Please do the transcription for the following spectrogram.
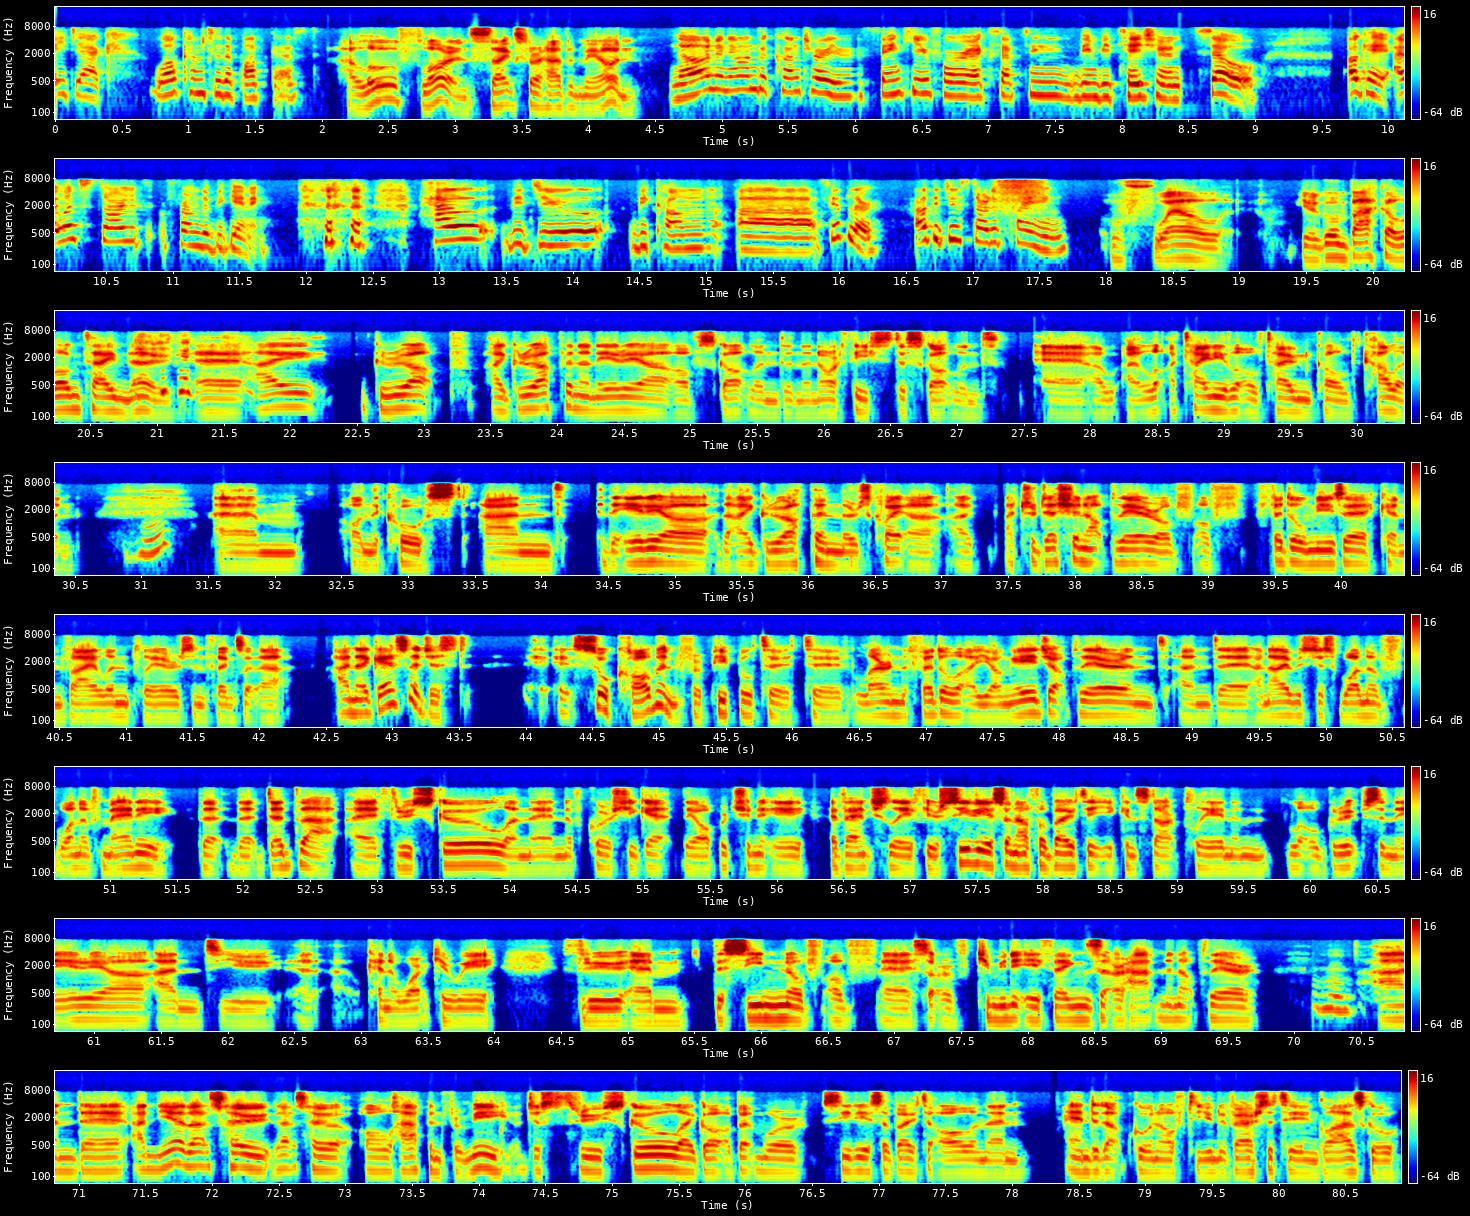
Hey Jack, welcome to the podcast. Hello, Florence. Thanks for having me on. No, no, no, on the contrary. Thank you for accepting the invitation. So, okay, I want to start from the beginning. How did you become a fiddler? How did you start playing? Oof, well, you're going back a long time now. uh, I grew up. I grew up in an area of Scotland in the northeast of Scotland, uh, a, a, a, tiny little town called Cullen mm-hmm. um, on the coast. And the area that I grew up in, there's quite a, a, a, tradition up there of, of fiddle music and violin players and things like that. And I guess I just, it's so common for people to to learn the fiddle at a young age up there, and and uh, and I was just one of one of many that that did that uh, through school. And then of course you get the opportunity eventually if you're serious enough about it you can start playing in little groups in the area and you uh, kind of work your way through um, the scene of of uh, sort of community things that are happening up there. Mm-hmm. and uh, and yeah that's how that's how it all happened for me. Just through school I got a bit more serious about it all and then ended up going off to university in Glasgow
